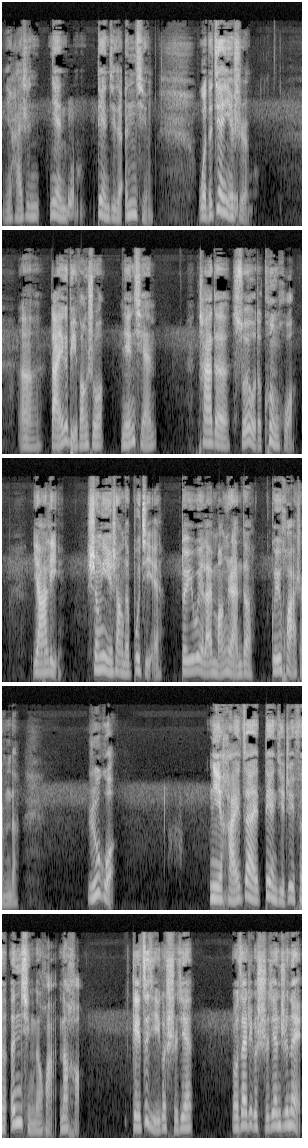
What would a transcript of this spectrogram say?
你还是念惦记的恩情。我的建议是，嗯、打一个比方说，年前他的所有的困惑、压力、生意上的不解，对于未来茫然的规划什么的，如果你还在惦记这份恩情的话，那好，给自己一个时间，我在这个时间之内。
